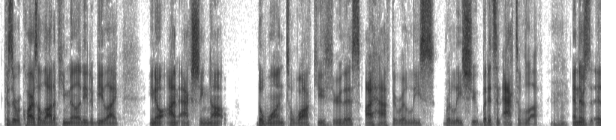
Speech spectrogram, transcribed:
because it requires a lot of humility to be like, you know, I'm actually not the one to walk you through this. I have to release release you, but it's an act of love. Hmm And there's uh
